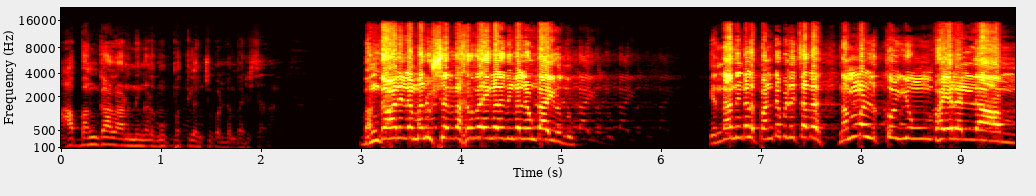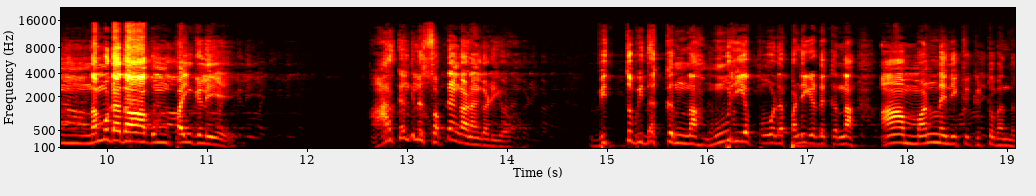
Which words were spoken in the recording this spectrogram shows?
ആ ബംഗാളാണ് നിങ്ങൾ മുപ്പത്തിയഞ്ച് കൊല്ലം ഭരിച്ചത്. ബംഗാളിലെ മനുഷ്യരുടെ ഹൃദയങ്ങളിൽ നിങ്ങൾ ഉണ്ടായിരുന്നു. എന്താ നിങ്ങൾ പണ്ട് വിളിച്ചത്? നമ്മൾ കൊയ്യും വയലെല്ലാം നമ്മുടേതാകും പൈങ്കിളിയെ. ആർക്കെങ്കിലും സ്വപ്നം കാണാൻ കഴിയോ? വിത്ത് വിതക്കുന്ന മൂരിയെ പോലെ പണിയെടുക്കുന്ന ആ മണ്ണ് എനിക്ക് കിട്ടുമെന്ന്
